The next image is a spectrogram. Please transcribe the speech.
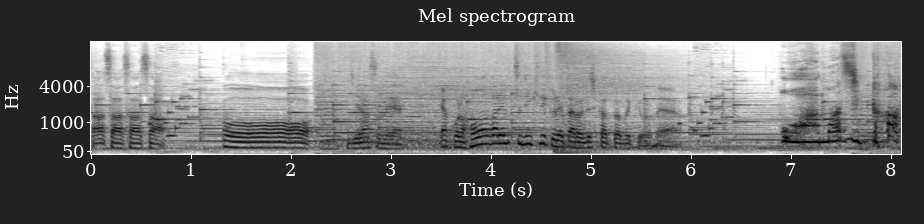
さあさあさあさあ。おおじらすね。いやこれ本上がり普通に来てくれたら嬉しかったんだけどね。おわマジか。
